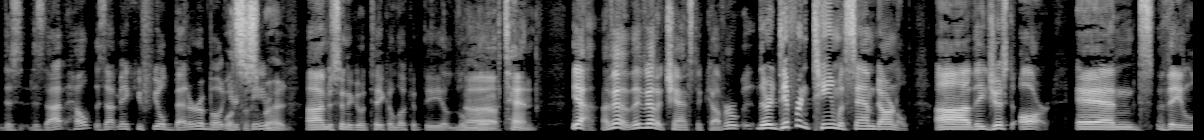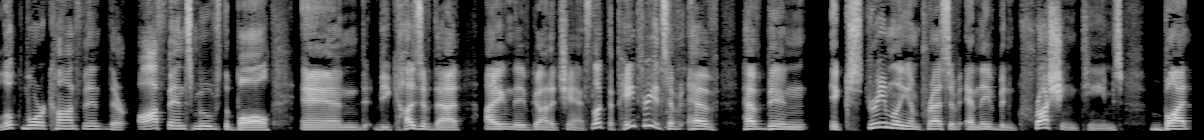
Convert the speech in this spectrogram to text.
does does that help? Does that make you feel better about What's your team? spread? I'm just going to go take a look at the, the Uh, ten. Yeah, I've got, they've got a chance to cover. They're a different team with Sam Darnold. Uh, they just are. And they look more confident. Their offense moves the ball. And because of that, I think they've got a chance. Look, the Patriots have, have, have been extremely impressive and they've been crushing teams. But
